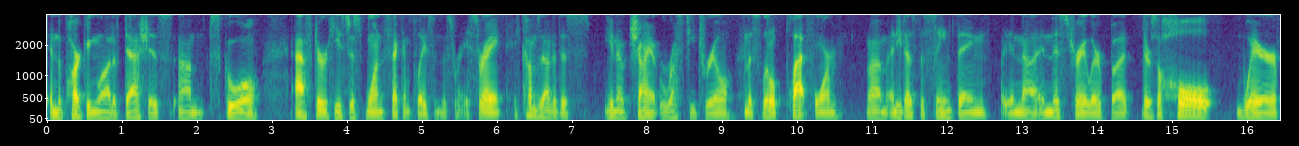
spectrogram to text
in the parking lot of Dash's um, school after he's just won second place in this race, right? He comes out of this, you know, giant rusty drill, on this little platform, um, and he does the same thing in uh, in this trailer, but there's a hole where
